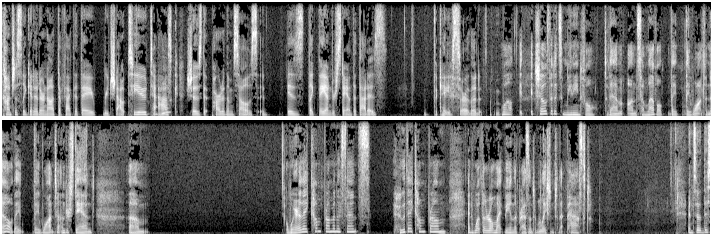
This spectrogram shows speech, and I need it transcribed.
consciously get it or not, the fact that they reached out to you to ask shows that part of themselves is like they understand that that is the case or that it's Well, it, it shows that it's meaningful to them on some level. They they want to know. They they want to understand um, where they come from, in a sense, who they come from, and what their role might be in the present in relation to that past. And so this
